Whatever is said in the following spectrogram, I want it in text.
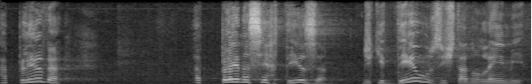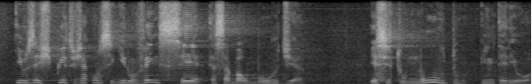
A plena, a plena certeza de que Deus está no leme e os espíritos já conseguiram vencer essa balbúrdia, esse tumulto interior.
